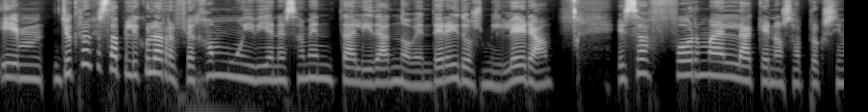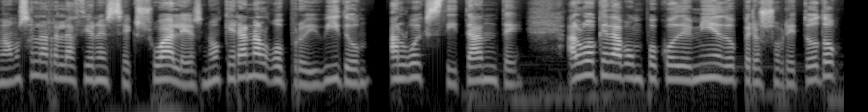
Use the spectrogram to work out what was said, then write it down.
Mm, yo creo que esta película refleja muy bien esa mentalidad noventera y dos milera, esa forma en la que nos aproximamos a las relaciones sexuales, ¿no? que eran algo prohibido, algo excitante, algo que daba un poco de miedo, pero sobre todo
